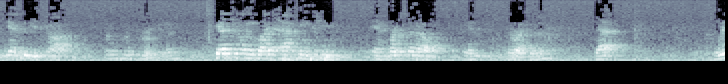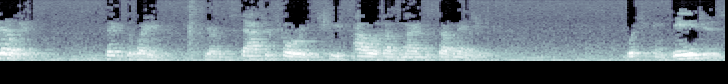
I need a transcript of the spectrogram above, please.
You can't do your job. Scheduling by acting chief and personnel and director, that clearly takes away your statutory chief powers under ninety-seven A which engages,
